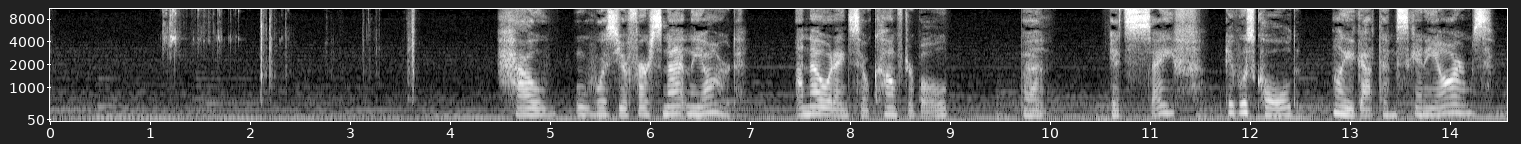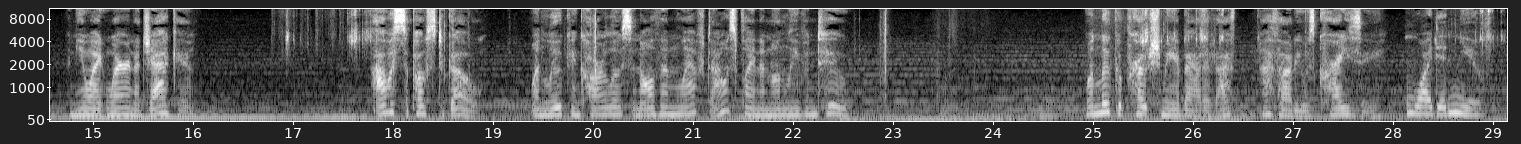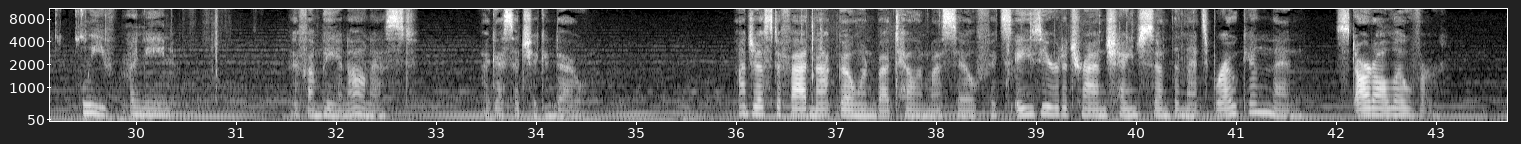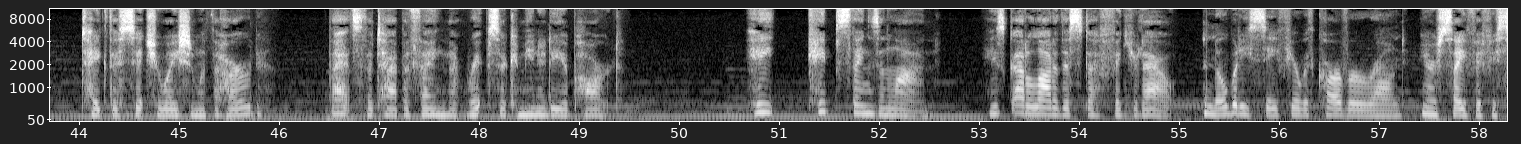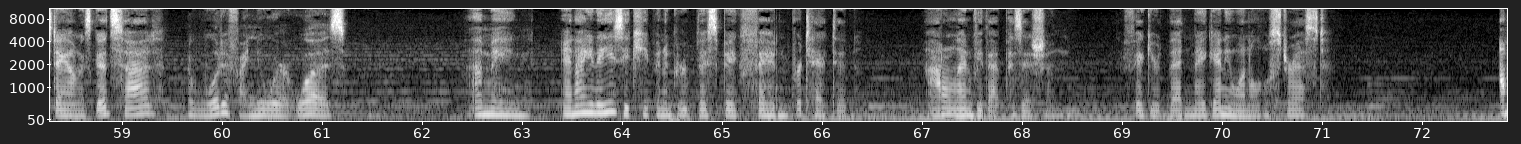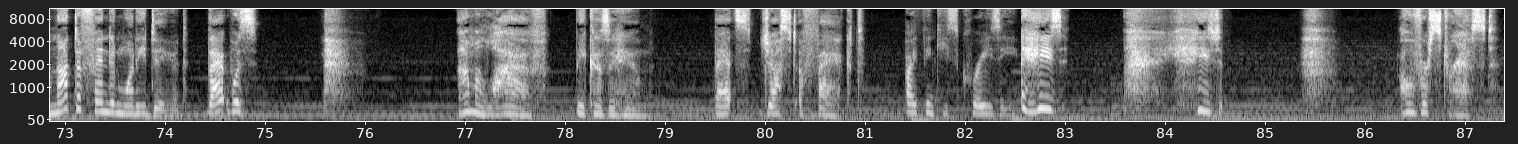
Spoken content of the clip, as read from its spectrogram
How was your first night in the yard? I know it ain't so comfortable, but it's safe. It was cold. Well, you got them skinny arms, and you ain't wearing a jacket. I was supposed to go. When Luke and Carlos and all them left, I was planning on leaving too. When Luke approached me about it, I, I thought he was crazy. Why didn't you? Leave, I mean. If I'm being honest, I guess I chickened out. I justified not going by telling myself it's easier to try and change something that's broken than start all over. Take the situation with the herd. That's the type of thing that rips a community apart. He keeps things in line. He's got a lot of this stuff figured out. Nobody's safe here with Carver around. You're safe if you stay on his good side. I would if I knew where it was. I mean, it ain't easy keeping a group this big fed and protected. I don't envy that position. Figured that'd make anyone a little stressed. I'm not defending what he did. That was... I'm alive because of him. That's just a fact. I think he's crazy. He's... He's... Overstressed.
